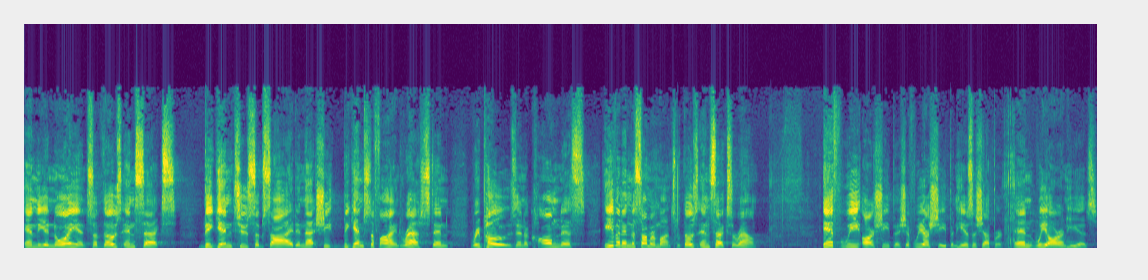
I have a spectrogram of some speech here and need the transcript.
and the annoyance of those insects begin to subside, and that sheep begins to find rest and repose and a calmness, even in the summer months with those insects around. If we are sheepish, if we are sheep and he is a shepherd, and we are and he is,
